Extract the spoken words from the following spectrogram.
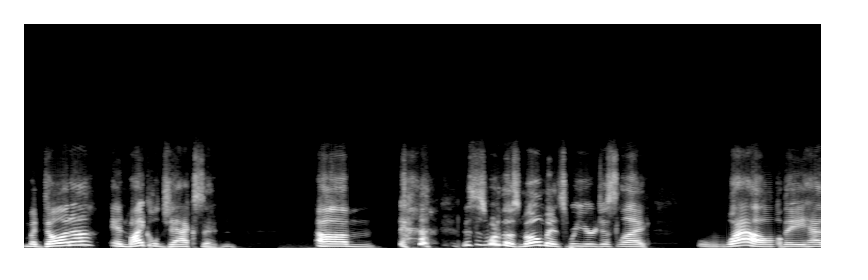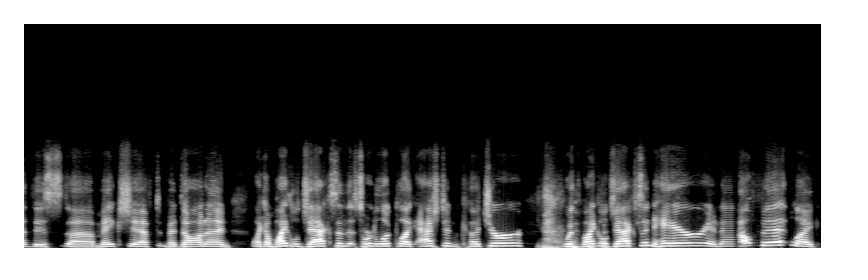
Madonna and Michael Jackson. Um, this is one of those moments where you're just like, wow, they had this uh, makeshift Madonna and like a Michael Jackson that sort of looked like Ashton Kutcher with Michael Jackson hair and outfit. Like,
